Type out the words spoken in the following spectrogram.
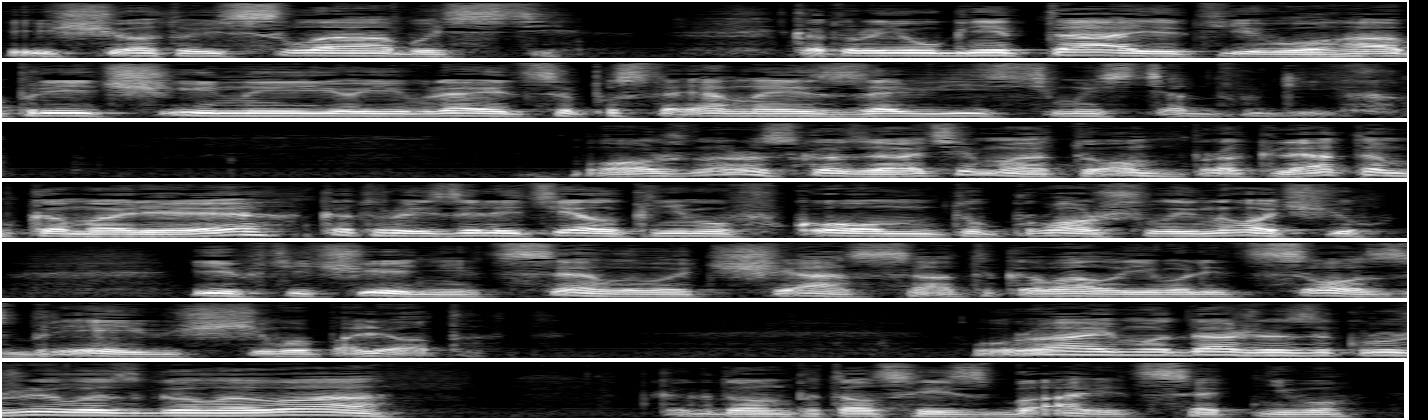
еще той слабости, которая угнетает его, а причиной ее является постоянная зависимость от других. Можно рассказать ему о том проклятом комаре, который залетел к нему в комнату прошлой ночью и в течение целого часа атаковал его лицо с бреющего полета. У Райма даже закружилась голова, когда он пытался избавиться от него —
